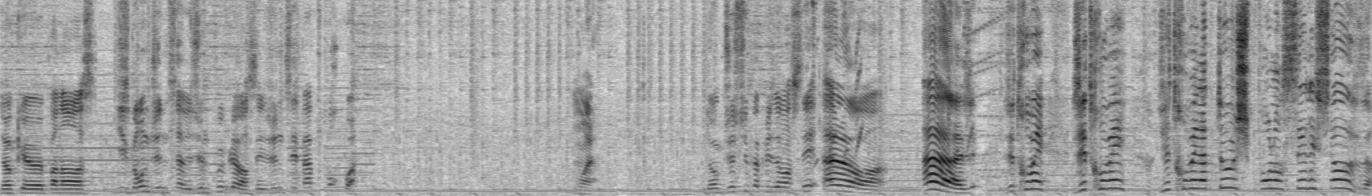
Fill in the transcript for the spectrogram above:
Donc euh, pendant 10 secondes, je ne, savais, je ne pouvais plus avancer. Je ne sais pas pourquoi. Voilà. Donc je suis pas plus avancé. Alors... Ah J'ai trouvé J'ai trouvé J'ai trouvé la touche pour lancer les choses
